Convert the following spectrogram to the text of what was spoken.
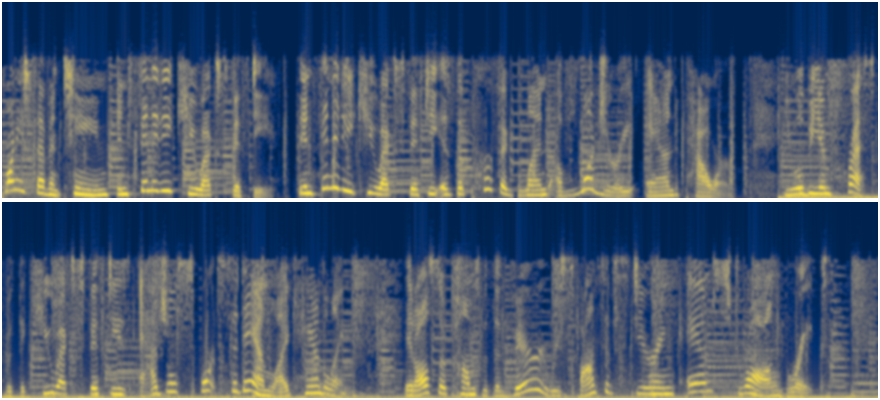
2017 Infiniti QX50. The Infiniti QX50 is the perfect blend of luxury and power. You will be impressed with the QX50's agile sports sedan-like handling. It also comes with a very responsive steering and strong brakes.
